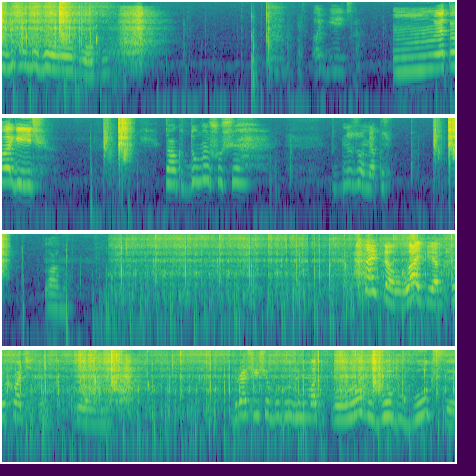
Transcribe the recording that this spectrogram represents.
повітряного блоку. Логично. М, Это логично. Так, думаю, що ще під низом якось. Ладно. Ставте лайки, якщо хочете. До речі, ще буду знімати по робу бокси.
